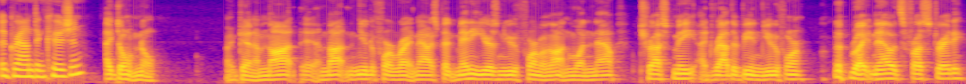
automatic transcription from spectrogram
a ground incursion? I don't know. Again, I'm not I'm not in uniform right now. I spent many years in uniform. I'm not in one now. Trust me, I'd rather be in uniform. right now, it's frustrating.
